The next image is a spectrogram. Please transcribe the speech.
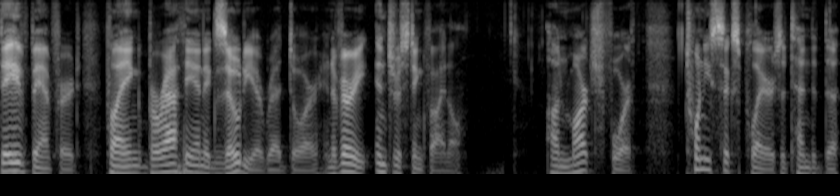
Dave Bamford, playing Baratheon Exodia Red Door, in a very interesting final. On March 4th, 26 players attended the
